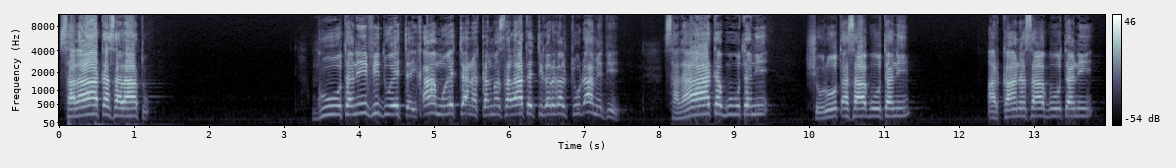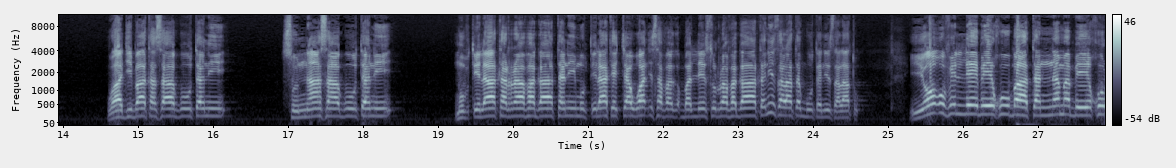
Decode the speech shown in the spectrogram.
صلاة صلاة guutanii fidu jecha iqaamu jechaan akkanuma salaata itti gargalchuudha miti salaata guutanii shuruuxa isaa guutanii arkaana isaa guutanii waajibaata isaa guutanii sunnaa isaa guutanii مبطلات الرافقاتني مبطلات الشوان إسا بليس الرافقاتني صلاة قوتني صلاة يو في اللي بيخو باتنما بيخو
